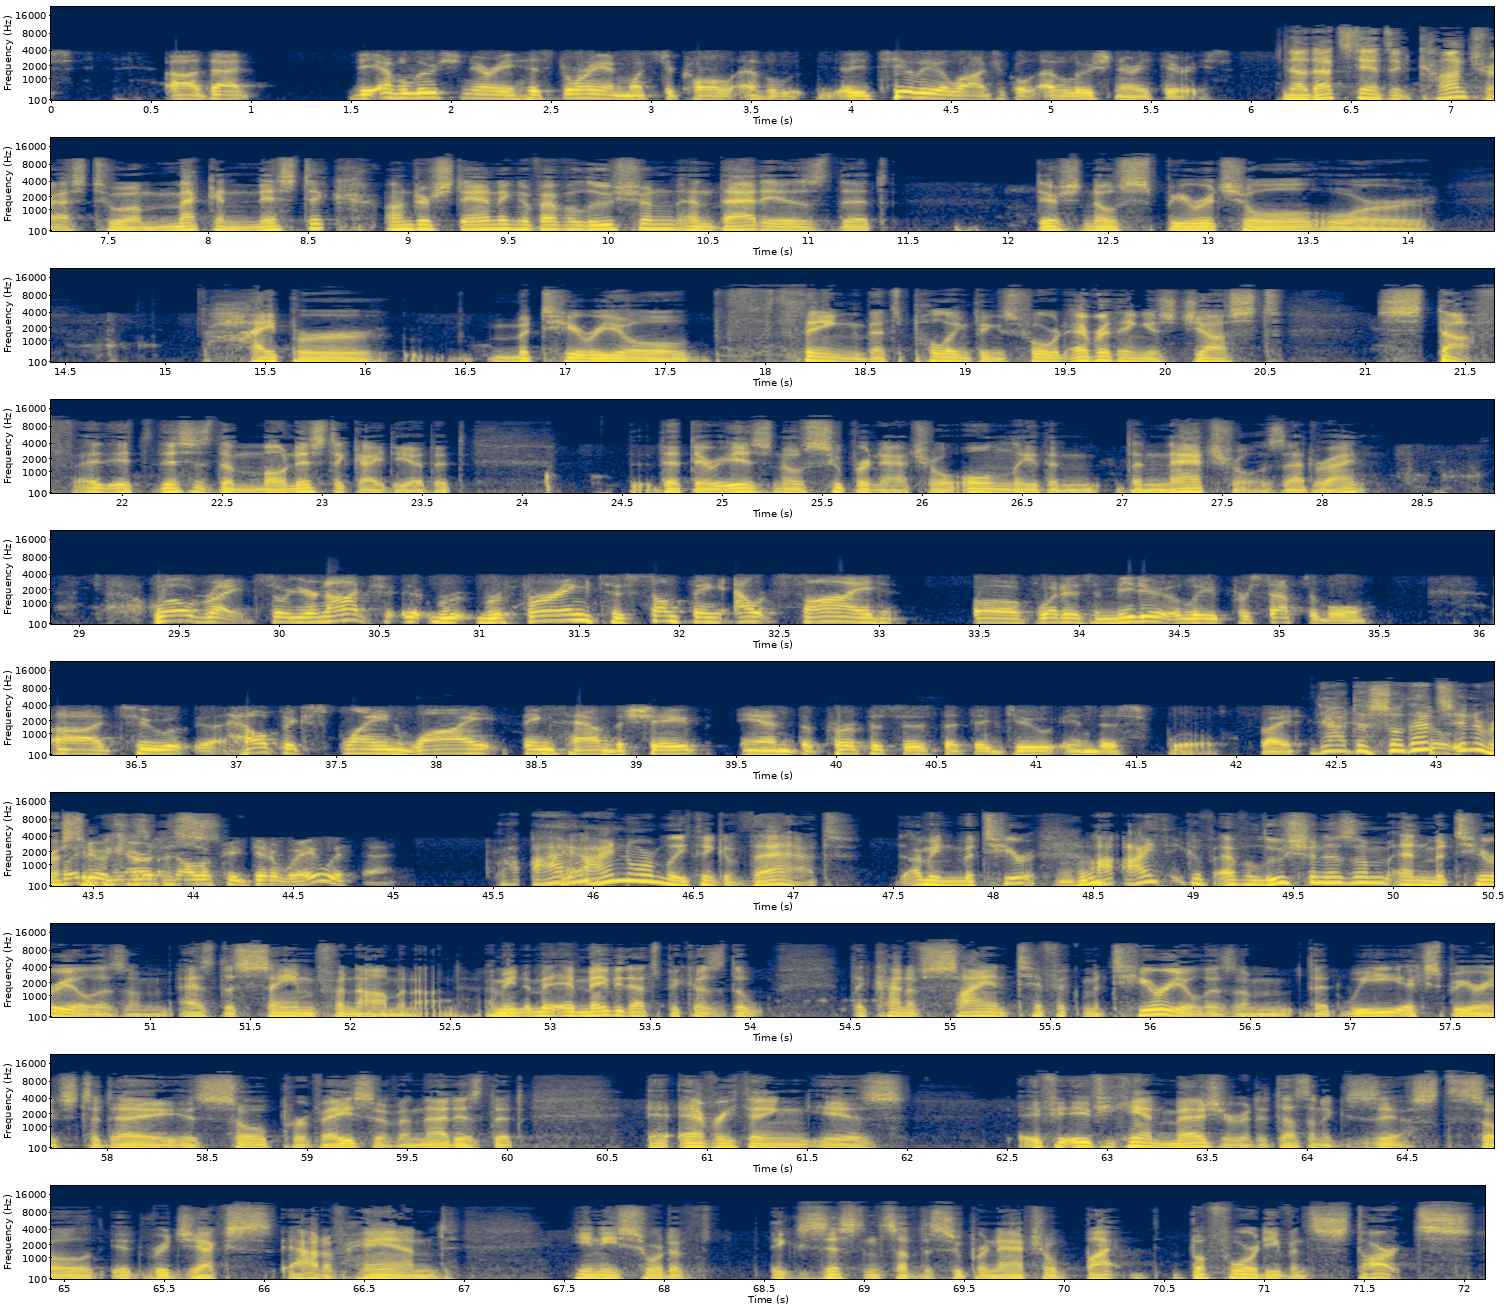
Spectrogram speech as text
uh, that the evolutionary historian wants to call evol- teleological evolutionary theories. Now, that stands in contrast to a mechanistic understanding of evolution, and that is that there's no spiritual or hyper material thing that's pulling things forward. Everything is just stuff. It, it, this is the monistic idea that that there is no supernatural, only the the natural. Is that right? Well, right. So you're not re- referring to something outside of what is immediately perceptible uh, to help explain why things have the shape and the purposes that they do in this world, right? Yeah, so that's so interesting. Plato because Aristotle could get away with that. I, yeah. I normally think of that. I mean, material. Mm-hmm. I, I, think of evolutionism and materialism as the same phenomenon. I mean, maybe that's because the the kind of scientific materialism that we experience today is so pervasive, and that is that everything is if if you can't measure it, it doesn't exist. So it rejects out of hand any sort of existence of the supernatural by, before it even starts.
